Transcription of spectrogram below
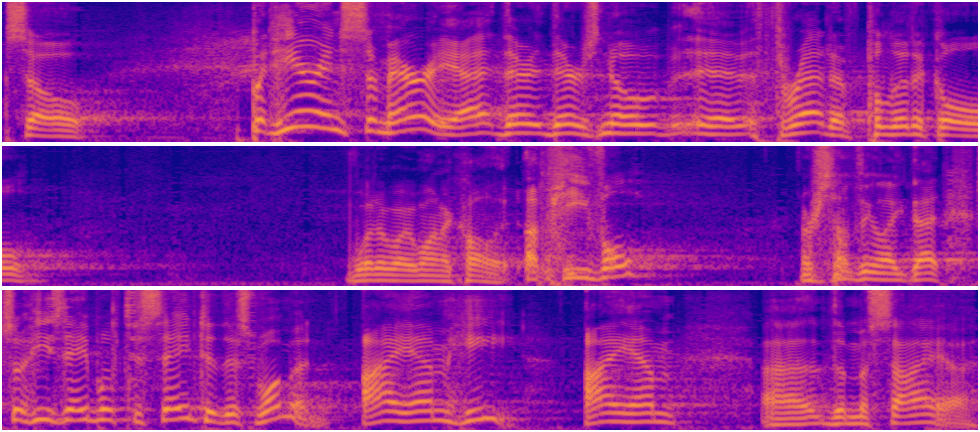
So, but here in Samaria, there, there's no uh, threat of political, what do I want to call it, upheaval or something like that. So he's able to say to this woman, I am he. I am uh, the Messiah.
